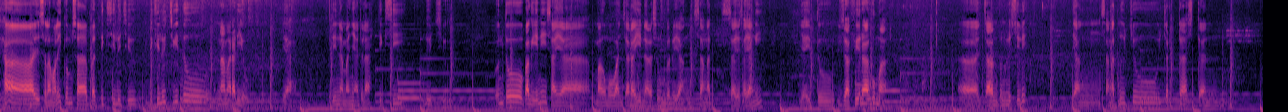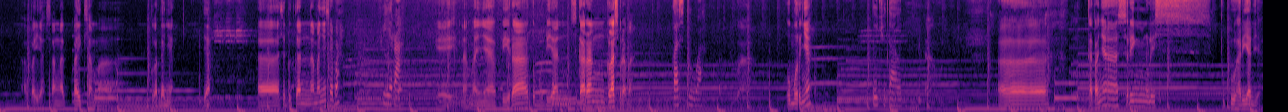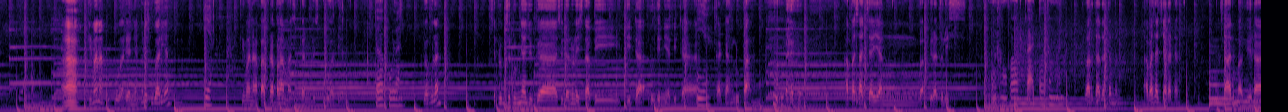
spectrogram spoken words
Hai hai. Assalamualaikum sahabat Diksi Lucu. Diksi Lucu itu nama radio. Ya. Jadi namanya adalah Diksi Lucu. Untuk pagi ini saya mau mewawancarai narasumber yang sangat saya sayangi Yaitu Zafira Huma. Uh, Calon penulis cilik Yang sangat lucu, cerdas dan apa ya sangat baik sama keluarganya ya. Uh, sebutkan namanya siapa? Vira. Oke namanya Vira. Kemudian sekarang kelas berapa? Kelas 2 kelas 2 umurnya? 7 tahun. 7 tahun. Uh, katanya sering nulis buku harian ya? Ah gimana buku hariannya? Nulis buku harian? Iya. Gimana apa berapa lama sudah nulis buku harian dua bulan. Dua bulan? Sebelum sebelumnya juga sudah nulis tapi tidak rutin ya tidak Iya. kadang lupa. Apa saja yang mbak Vira tulis? Tentang keluarga atau teman? Keluarga atau teman? Apa saja kadang? Saat mbak Vira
